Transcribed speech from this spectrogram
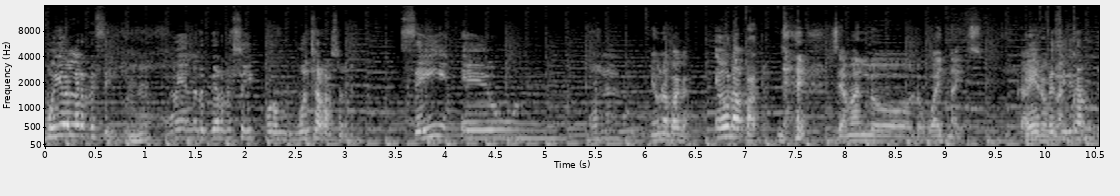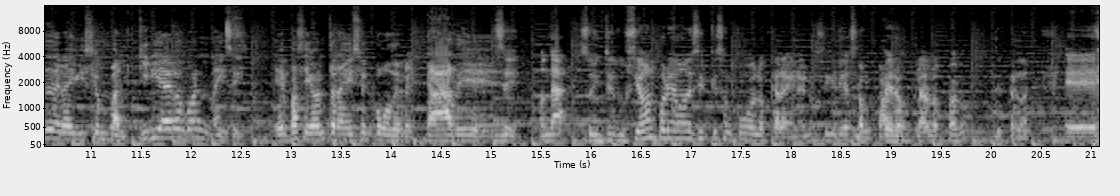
Voy a hablar de 6. Ujú. Voy a nerdear de 6 por muchas razones. 6 es un. ¿cuál es una paca. Es una paca. Se llaman los, White Knights. Es específicamente de la división Valkyria de los One Knights. Sí. Es básicamente una división como de rescate. Sí, onda, su institución podríamos decir que son como los carabineros, si quería decir, Los pacos. pero claro, los pacos, de- perdón. Eh,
